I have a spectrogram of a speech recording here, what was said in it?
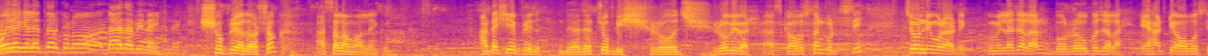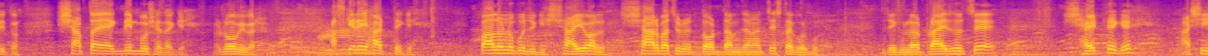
মইরা গেলে তো আর কোনো দায় দাবি নাই। সুপ্রিয় দর্শক, আসসালামু আলাইকুম। আঠাশে এপ্রিল দু হাজার চব্বিশ, রোজ রবিবার আজকে অবস্থান করতেছি চণ্ডীমুড়া হাটে, কুমিল্লা জেলার বড়ুয়া উপজেলায়। এই হাটটি অবস্থিত, সপ্তাহে একদিন বসে থাকে, রবিবার। আজকের এই হাট থেকে পালন উপযোগী সাইওয়াল সার বাছুরের দরদাম জানার চেষ্টা করব, যেগুলোর প্রাইস হচ্ছে ষাট থেকে আশি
